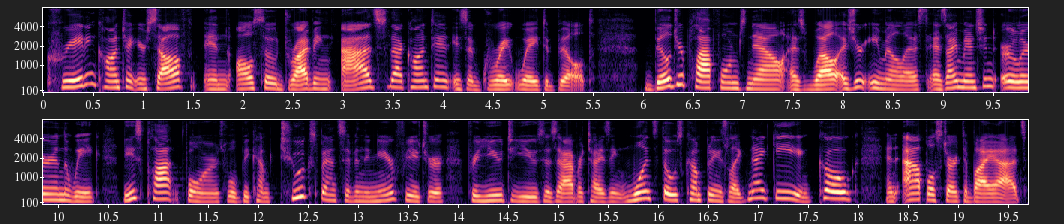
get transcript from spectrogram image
Creating content yourself and also driving ads to that content is a great way to build. Build your platforms now as well as your email list. As I mentioned earlier in the week, these platforms will become too expensive in the near future for you to use as advertising once those companies like Nike and Coke and Apple start to buy ads.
